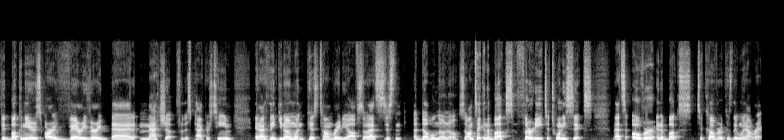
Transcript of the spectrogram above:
the Buccaneers are a very, very bad matchup for this Packers team and I think you know and went and pissed Tom Brady off. So that's just an, a double no no. So I'm taking the Bucks 30 to 26. That's over and a Bucks to cover because they went outright.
